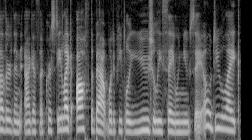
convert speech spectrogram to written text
other than agatha christie like off the bat what do people usually say when you say oh do you like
